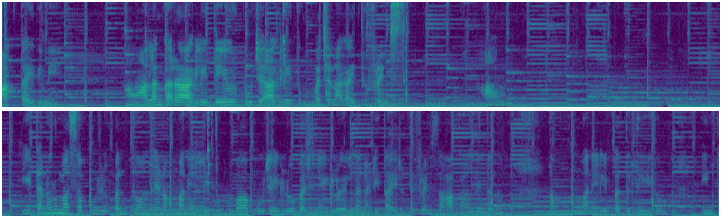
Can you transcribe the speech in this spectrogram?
ಹಾಕ್ತಾ ಇದ್ದೀನಿ. ಅಲಂಕಾರ ಆಗಲಿ, ದೇವ್ರ ಪೂಜೆ ಆಗಲಿ, ತುಂಬ ಚೆನ್ನಾಗಾಯಿತು ಫ್ರೆಂಡ್ಸ್ ಈ ಧನುರ್ಮಾಸ ಪೂಜೆ ಬಂತು ಅಂದರೆ ನಮ್ಮ ಮನೆಯಲ್ಲಿ ತುಂಬ ಪೂಜೆಗಳು, ಭಜನೆಗಳು ಎಲ್ಲ ನಡೀತಾ ಇರುತ್ತೆ ಫ್ರೆಂಡ್ಸ್ ಆ ಕಾಲದಿಂದನೂ ನಮ್ಮ ಮನೆಯಲ್ಲಿ ಪದ್ಧತಿ ಇದು. ಇಂಥ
